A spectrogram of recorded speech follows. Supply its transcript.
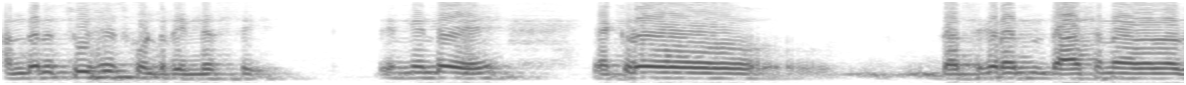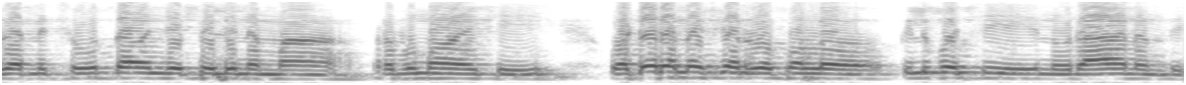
అందరూ చూసేసుకుంటారు ఇండస్ట్రీ. ఎందుకంటే ఎక్కడో దర్శకరత్న దాసనారాయణ గారిని చూద్దామని చెప్పి వెళ్ళిన మా ప్రభుమావయ్యకి వడ్డే రమేష్ గారి రూపంలో పిలుపొచ్చి నువ్వు రా అని ఉంది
